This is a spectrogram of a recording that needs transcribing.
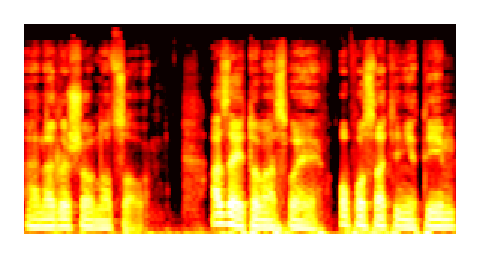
a najdlhšou nocou. A za to má svoje opodstatnenie tým,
